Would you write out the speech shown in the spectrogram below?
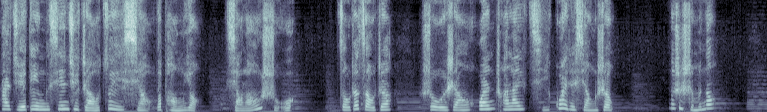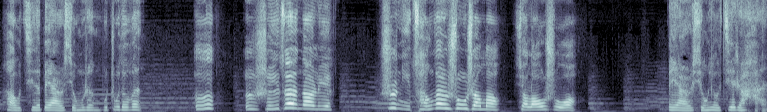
他决定先去找最小的朋友。小老鼠，走着走着，树上忽然传来奇怪的响声，那是什么呢？好奇的贝尔熊忍不住地问：“呃，呃，谁在那里？是你藏在树上吗，小老鼠？”贝尔熊又接着喊，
